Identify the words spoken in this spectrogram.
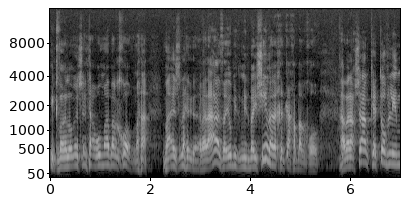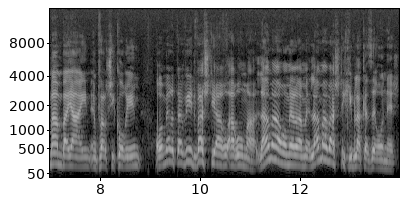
היא כבר לובשת ערומה ברחוב, מה, מה יש לה, אבל אז היו מתביישים ללכת ככה ברחוב. אבל עכשיו כטוב לימבם ביין, הם כבר שיכורים, אומר תביד ושתי ערומה. למה, אומר, למה ושתי קיבלה כזה עונש?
